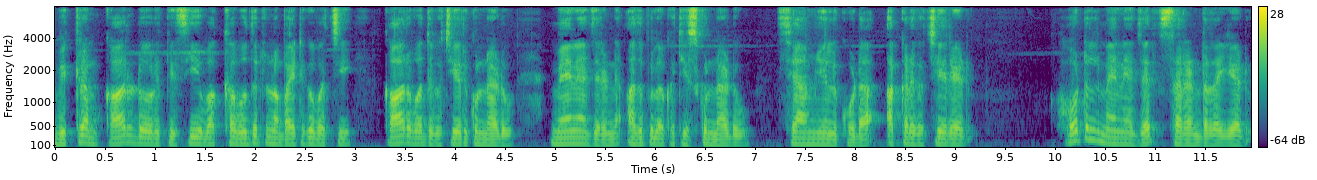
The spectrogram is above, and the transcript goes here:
విక్రమ్ కారు డోరు తీసి ఒక్క ఉదుటున బయటకు వచ్చి కారు వద్దకు చేరుకున్నాడు. మేనేజర్ని అదుపులోకి తీసుకున్నాడు. శామ్యూల్ కూడా అక్కడకు చేరాడు. హోటల్ మేనేజర్ సరెండర్ అయ్యాడు.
